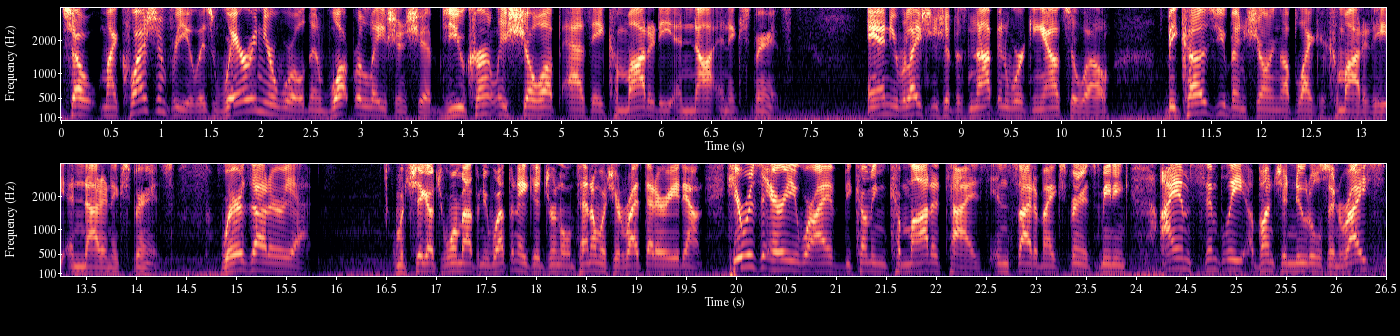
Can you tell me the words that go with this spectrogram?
So, my question for you is where in your world and what relationship do you currently show up as a commodity and not an experience? And your relationship has not been working out so well because you've been showing up like a commodity and not an experience. Where is that area at? I want you to take out your warm up and your weapon, aka journal and pen. I want you to write that area down. Here is the area where I have becoming commoditized inside of my experience, meaning I am simply a bunch of noodles and rice,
